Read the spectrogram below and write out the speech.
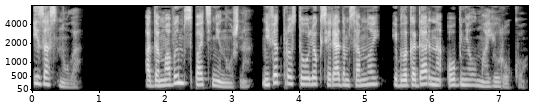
и заснула. А домовым спать не нужно. Нефёд просто улегся рядом со мной и благодарно обнял мою руку.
